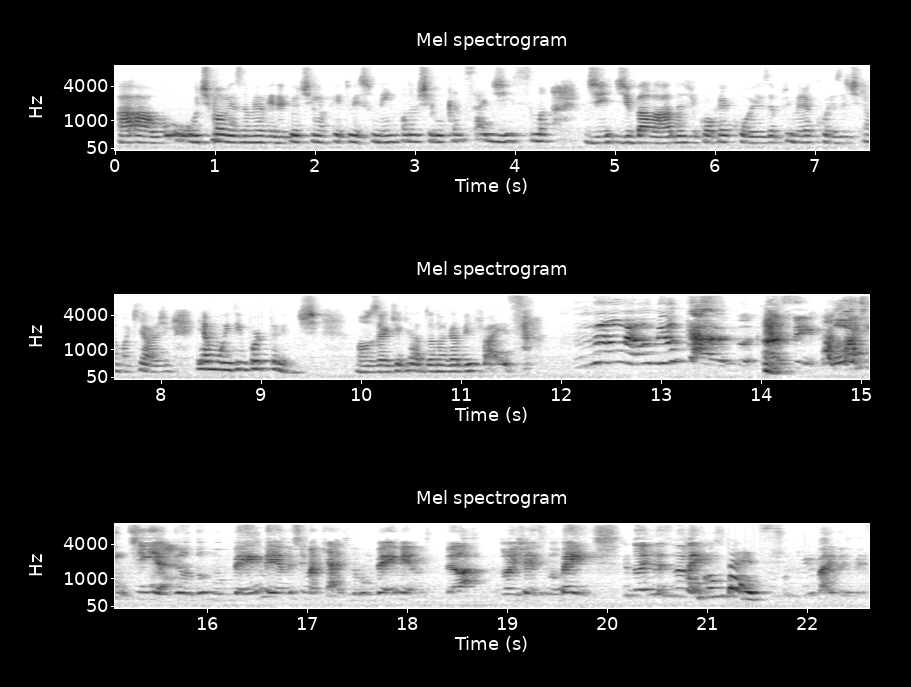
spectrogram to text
a, a, última vez na minha vida que eu tinha feito isso, nem quando eu chego cansadíssima de, de balada, de qualquer coisa, a primeira coisa é tirar a maquiagem, e é muito importante. Vamos ver o que a dona Gabi faz. Assim, hoje em dia eu durmo bem menos de maquiagem, durmo bem menos, sei lá, duas vezes no mês. Duas vezes no mês. Acontece. Um pouquinho mais às vezes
